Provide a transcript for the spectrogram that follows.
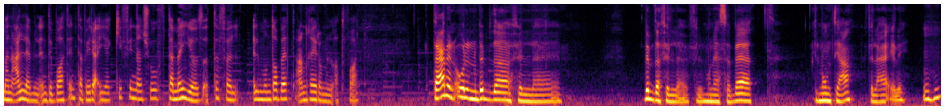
ما نعلم الانضباط. انت برأيك كيف فينا نشوف تميز الطفل المنضبط عن غيره من الأطفال؟ تعال نقول إنه بيبدأ في ال بيبدأ في ال- في المناسبات الممتعة في العائلة. مهم.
